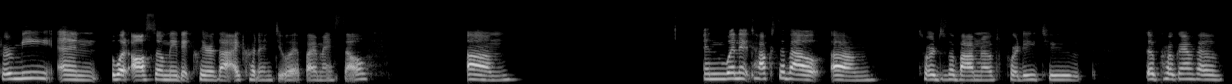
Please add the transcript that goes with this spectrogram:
for me and what also made it clear that i couldn't do it by myself. Um, and when it talks about um, towards the bottom of 42 the program of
